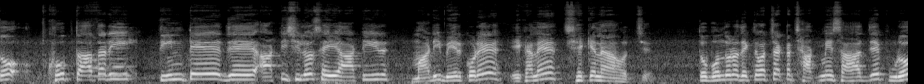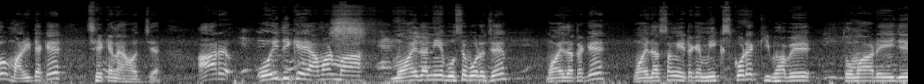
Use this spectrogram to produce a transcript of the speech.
তো খুব তাড়াতাড়ি তিনটে যে আটি ছিল, সেই আটির মাড়ি বের করে এখানে ছেঁকে নেওয়া হচ্ছে। তো বন্ধুরা, দেখতে পাচ্ছ একটা ছাঁকনির সাহায্যে পুরো মাড়িটাকে ছেঁকে নেওয়া হচ্ছে। আর ওইদিকে আমার মা ময়দা নিয়ে বসে পড়েছে। ময়দাটাকে, ময়দার সঙ্গে এটাকে মিক্স করে কীভাবে তোমার এই যে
